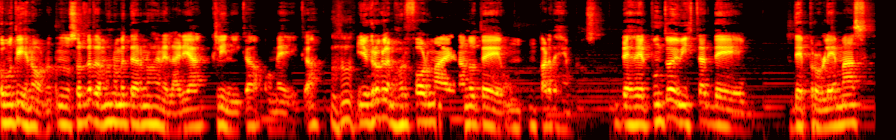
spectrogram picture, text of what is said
como te dije, no, nosotros tratamos de no meternos en el área clínica o médica. Y yo creo que la mejor forma es dándote un, par de ejemplos. Desde el punto de vista de, de problemas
